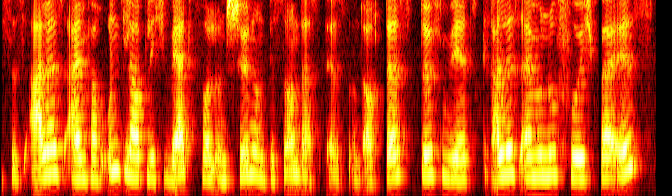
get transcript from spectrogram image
Dass das alles einfach unglaublich wertvoll und schön und besonders ist. Und auch das dürfen wir jetzt alles einfach nur furchtbar ist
